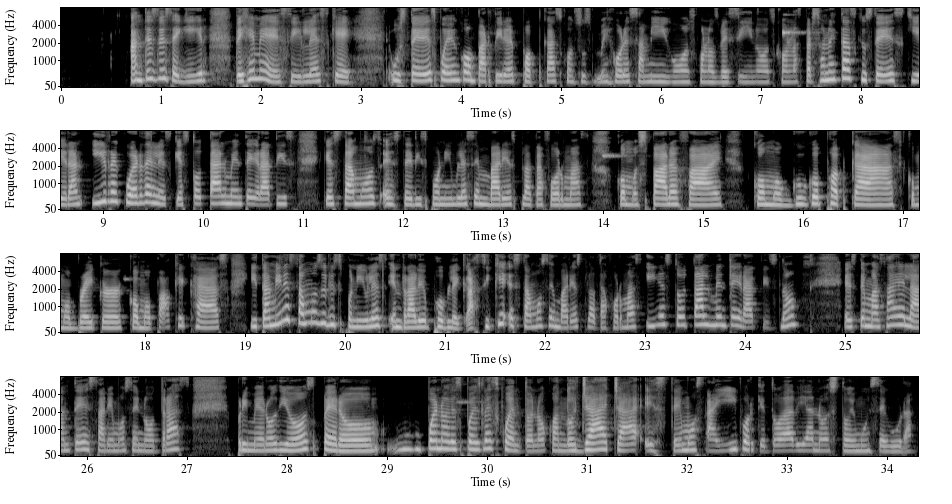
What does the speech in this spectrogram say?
Antes de seguir, déjenme decirles que ustedes pueden compartir el podcast con sus mejores amigos, con los vecinos, con las personitas que ustedes quieran y recuérdenles que es totalmente gratis, que estamos este, disponibles en varias plataformas como Spotify, como Google Podcast, como Breaker, como Pocket Cast y también estamos disponibles en Radio Public, así que estamos en varias plataformas y es totalmente gratis, ¿no? Este más adelante estaremos en otras, primero Dios, pero mm, bueno, después les cuento, ¿no? Cuando ya, ya estemos ahí, porque todavía no estoy muy segura.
